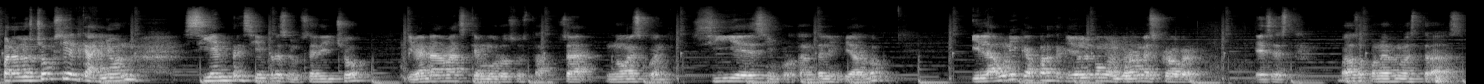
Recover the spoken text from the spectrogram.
Para los chokes y el cañón, siempre, siempre se los he dicho y vean nada más qué mugroso está. O sea, no es cuento. Sí es importante limpiarlo. Y la única parte que yo le pongo el ground scrubber es esta. Vamos a poner nuestras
